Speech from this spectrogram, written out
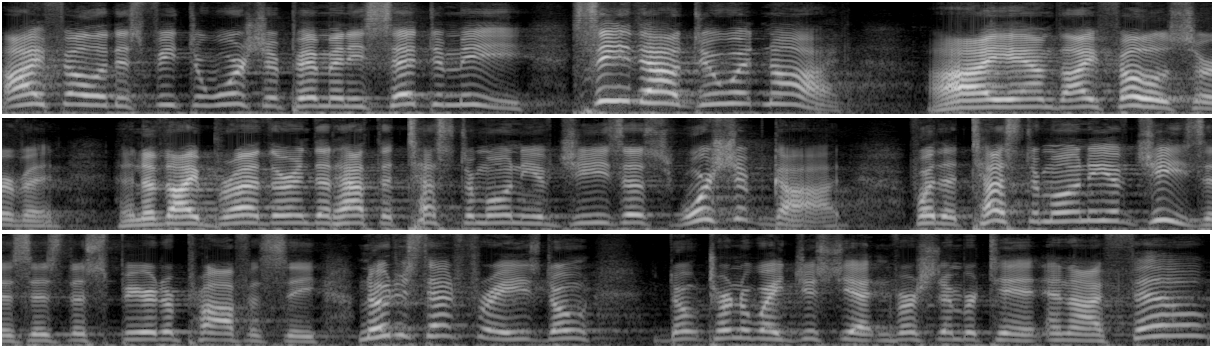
I fell at his feet to worship him, and he said to me, See thou do it not. I am thy fellow servant, and of thy brethren that hath the testimony of Jesus. Worship God. For the testimony of Jesus is the spirit of prophecy. Notice that phrase. Don't, don't turn away just yet in verse number 10. And I fell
